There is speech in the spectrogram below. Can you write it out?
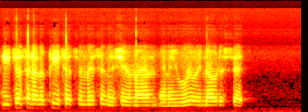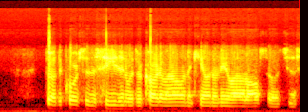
he's just another piece that's been missing this year, man. And he really noticed it throughout the course of the season with Ricardo Allen and Keanu Neal out. Also, it's just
